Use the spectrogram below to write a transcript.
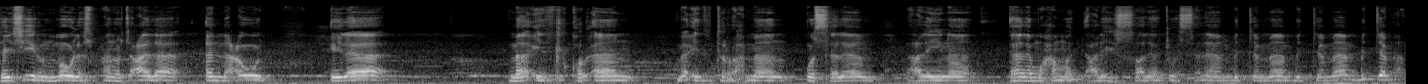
تيسير المولى سبحانه وتعالى أن نعود إلى مائدة القرآن مائدة الرحمن والسلام علينا آل محمد عليه الصلاة والسلام بالتمام بالتمام بالتمام.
